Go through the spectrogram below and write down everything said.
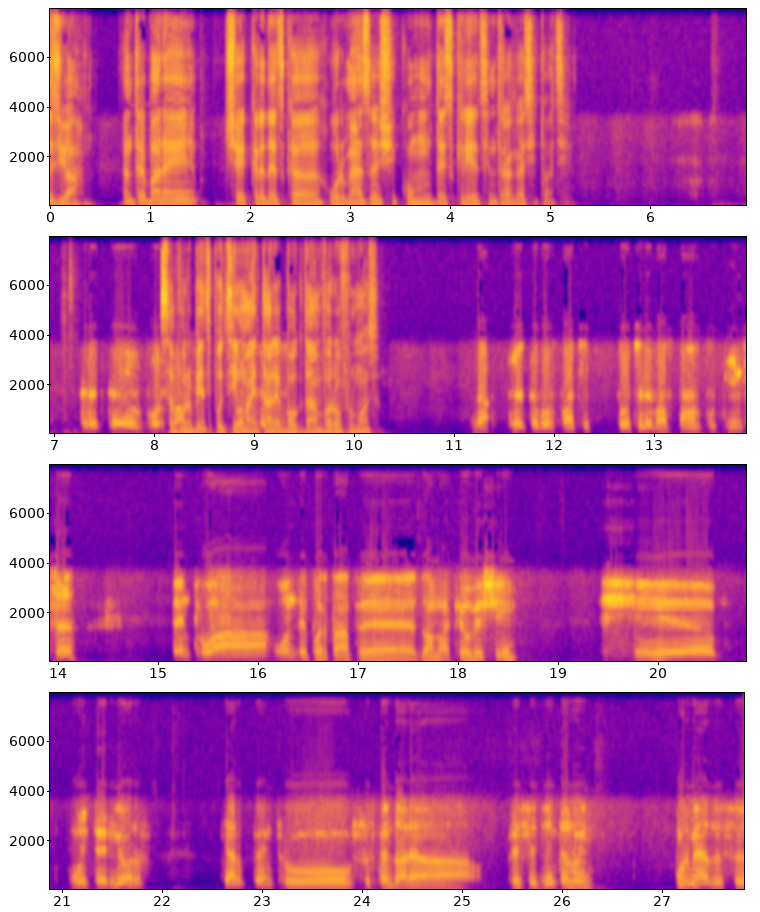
ziua! Întrebarea e, ce credeți că urmează și cum descrieți întreaga situație? Cred că vor Să vorbiți puțin mai tare, Bogdan, vă rog frumos. Da, cred că vor face tot ce le va sta în putință pentru a o îndepărta pe doamna Chioveși și uh, ulterior chiar pentru suspendarea președintelui urmează să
